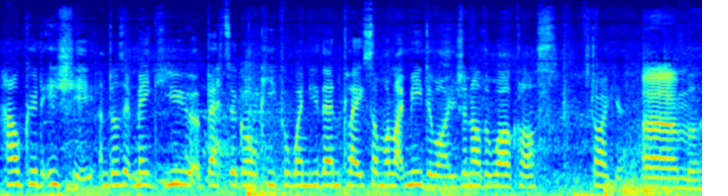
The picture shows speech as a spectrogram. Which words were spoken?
How good is she? And does it make you a better goalkeeper when you then play someone like Miedema, who's another world class striker? Um,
